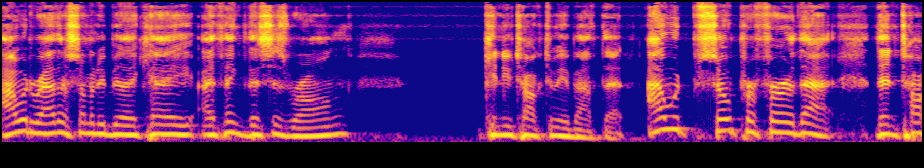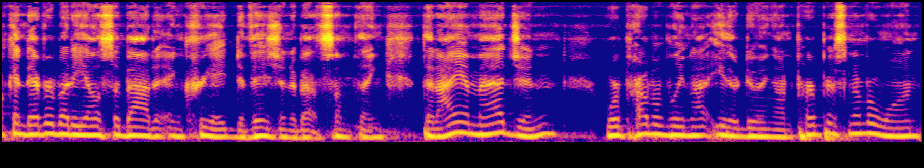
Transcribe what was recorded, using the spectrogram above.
I would rather somebody be like, "Hey, I think this is wrong. Can you talk to me about that?" I would so prefer that than talking to everybody else about it and create division about something that I imagine we're probably not either doing on purpose. Number one,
